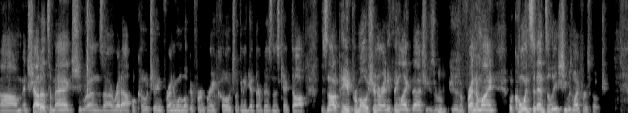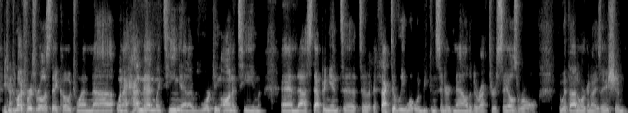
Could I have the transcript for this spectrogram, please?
Um, and shout out to mag. She runs uh, red apple coaching for anyone looking for a great coach looking to get their business kicked off. It's not a paid promotion or anything like that. She's a, mm-hmm. she was a friend of mine but coincidentally she was my first coach yeah. She was my first real estate coach when uh, when I hadn't had my team yet. I was working on a team and uh, stepping into to effectively what would be considered now the director sales role with that organization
